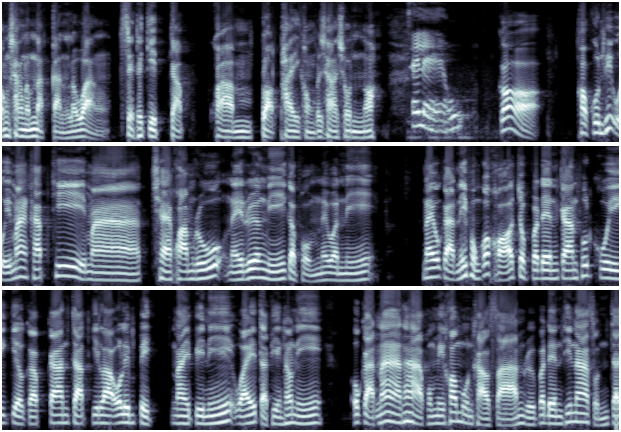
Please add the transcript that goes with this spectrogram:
ต้องชั่งน้ำหนักกันระหว่างเศรษฐกิจกับความปลอดภัยของประชาชนเนาะ ใช่แล้ว ก็ขอบคุณพี่อุ๋ยมากครับ ที่มาแชร์ความรู้ในเรื่องนี้กับผมในวันนี้ ในโอกาสนี้ผมก็ขอจบประเด็นการพูดคุยเกี่ยวกับการจัดกีฬาโอลิมปิกในปีนี้ไว้แต่เพียงเท่านี้ โอกาสหน้าถ้าหากผมมีข้อมูลข่าวสารหรือประเด็นที่น่าสนใจ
